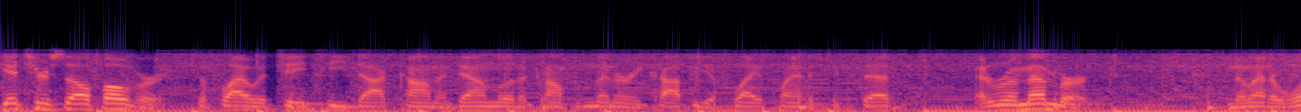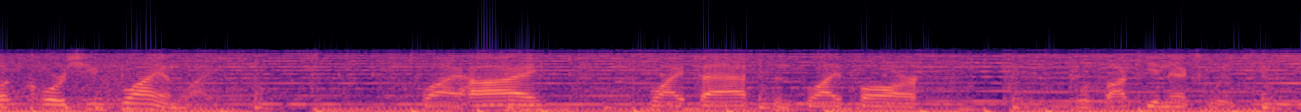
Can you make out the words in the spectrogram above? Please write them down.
Get yourself over to flywithjt.com and download a complimentary copy of Flight Plan to Success. And remember, no matter what course you fly in life, fly high, fly fast, and fly far. We'll talk to you next week.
